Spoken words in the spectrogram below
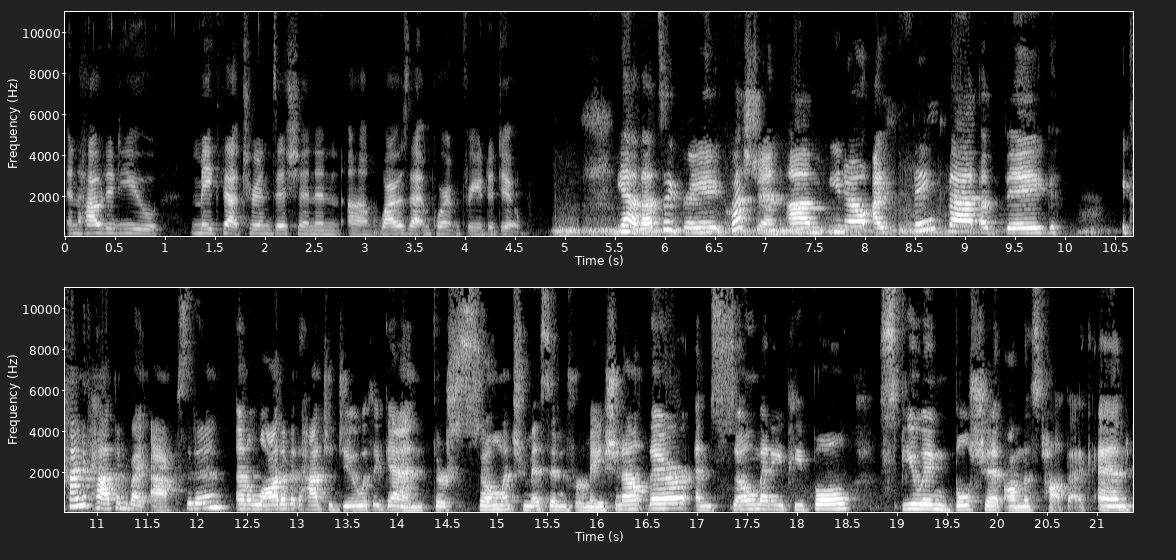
And how did you make that transition? And um, why was that important for you to do? Yeah, that's a great question. Um, you know, I think that a big it kind of happened by accident and a lot of it had to do with again there's so much misinformation out there and so many people spewing bullshit on this topic. And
